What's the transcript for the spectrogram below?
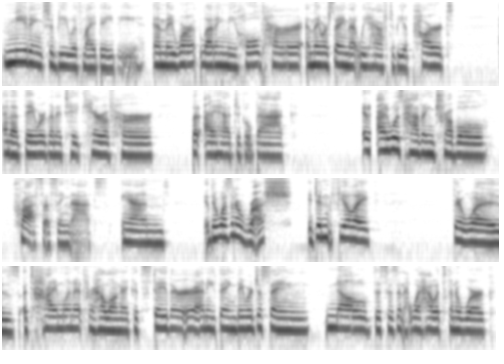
needing to be with my baby. And they weren't letting me hold her. And they were saying that we have to be apart and that they were going to take care of her, but I had to go back. And I was having trouble processing that. And there wasn't a rush. It didn't feel like there was a time limit for how long I could stay there or anything. They were just saying, no, this isn't how it's going to work.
